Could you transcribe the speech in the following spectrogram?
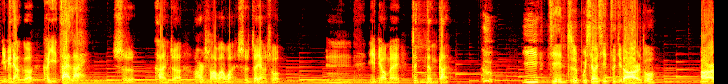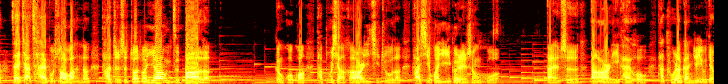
你们两个可以再来。十看着二刷完碗时这样说：“嗯，你表妹真能干。”一简直不相信自己的耳朵。二在家才不刷碗呢，他只是装装样子罢了。更何况他不想和二一起住了，他喜欢一个人生活。但是当二离开后，他突然感觉有点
